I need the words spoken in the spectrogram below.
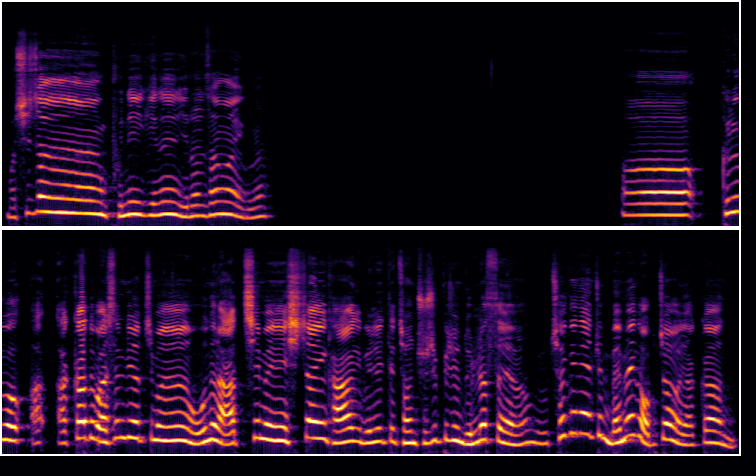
뭐 시장 분위기는 이런 상황이고요. 어, 그리고 아, 아까도 말씀드렸지만 오늘 아침에 시장이 강하게 밀릴 때 전 주식 비중 늘렸어요. 최근에 좀 매매가 없죠. 약간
